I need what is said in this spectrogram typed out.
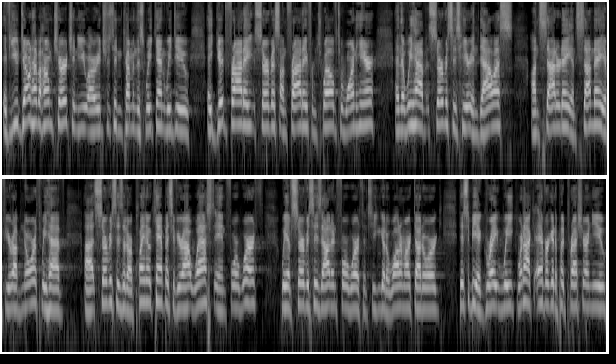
If you don't have a home church and you are interested in coming this weekend, we do a Good Friday service on Friday from 12 to 1 here. And then we have services here in Dallas on Saturday and Sunday. If you're up north, we have uh, services at our Plano campus. If you're out west in Fort Worth, We have services out in Fort Worth, and so you can go to watermark.org. This would be a great week. We're not ever going to put pressure on you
